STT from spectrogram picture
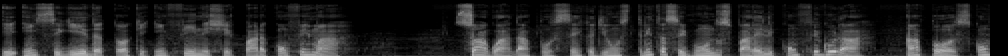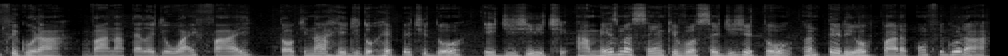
e em seguida toque em Finish para confirmar. Só aguardar por cerca de uns 30 segundos para ele configurar. Após configurar, vá na tela de Wi-Fi, toque na rede do repetidor e digite a mesma senha que você digitou anterior para configurar.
